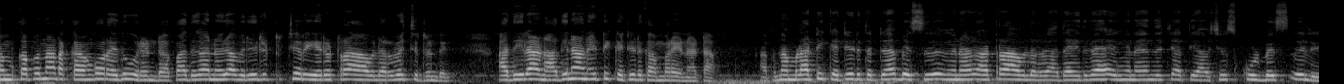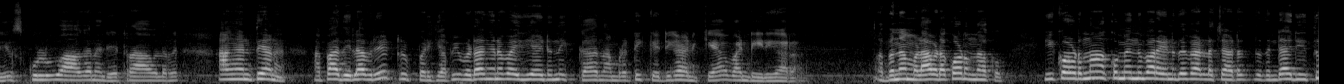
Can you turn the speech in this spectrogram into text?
നമുക്കപ്പോൾ നടക്കാൻ കുറേ ദൂരമുണ്ട്. അപ്പോൾ അത് കാരണം ഒരു അവരൊരു ചെറിയൊരു ട്രാവലർ വെച്ചിട്ടുണ്ട്. അതിലാണ് അതിനാണ് ഈ ടിക്കറ്റ് എടുക്കാൻ പറയണേട്ടാ അപ്പം നമ്മൾ ആ ടിക്കറ്റ് എടുത്തിട്ട് ബസ് ഇങ്ങനെ ആ ട്രാവലർ അതായത് വേ വെച്ചാൽ അത്യാവശ്യം സ്കൂൾ ബസ് ഇല്ലേ? സ്കൂൾ വാഹനമല്ലേ ട്രാവലർ അങ്ങനത്തെയാണ്. അപ്പോൾ അതിൽ അവർ ട്രിപ്പ് അടിക്കുക അപ്പോൾ ഇവിടെ അങ്ങനെ വരിയായിട്ട് നിൽക്കുക നമ്മുടെ ടിക്കറ്റ് കാണിക്കുക വണ്ടിയിൽ കയറാം അപ്പം നമ്മൾ അവിടെ കൊടന്നാക്കും. ഈ കൊടന്നാക്കും എന്ന് പറയുന്നത് വെള്ളച്ചാട്ടത്തിന്റെ അരിയത്ത്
